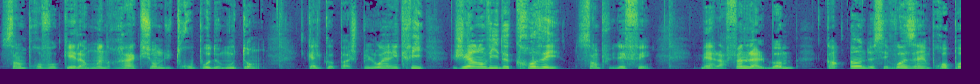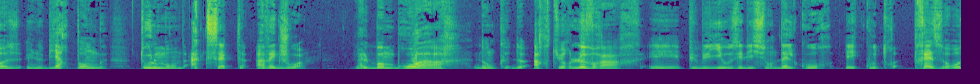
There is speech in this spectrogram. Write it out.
sans provoquer la moindre réaction du troupeau de moutons. Quelques pages plus loin, écrit J'ai envie de crever, sans plus d'effet. Mais à la fin de l'album, quand un de ses voisins propose une bière pong, tout le monde accepte avec joie. L'album Brouhaha, donc de Arthur Levrard, est publié aux éditions Delcourt et coûte 13,50 euros.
